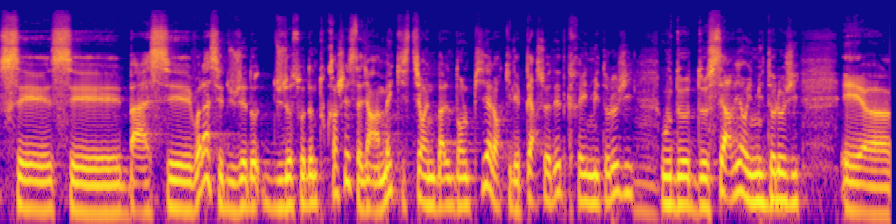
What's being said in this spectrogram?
C'est, c'est, bah, c'est, voilà, c'est du, du Joss Whedon tout craché, c'est-à-dire un mec qui se tire une balle dans le pied alors qu'il est persuadé de créer une mythologie ou de, de servir une mythologie. Et euh,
